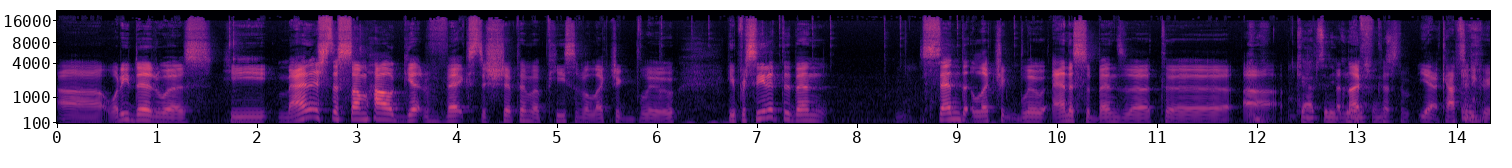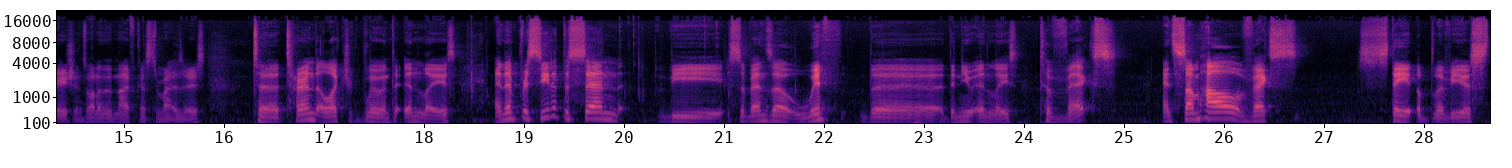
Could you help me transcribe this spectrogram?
uh, what he did was he managed to somehow get Vex to ship him a piece of electric blue. He proceeded to then send electric blue and a Sebenza to uh, Cap City a knife custom yeah cap city creations one of the knife customizers to turn the electric blue into inlays and then proceeded to send the Sebenza with the the new inlays to vex and somehow vex stayed oblivious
